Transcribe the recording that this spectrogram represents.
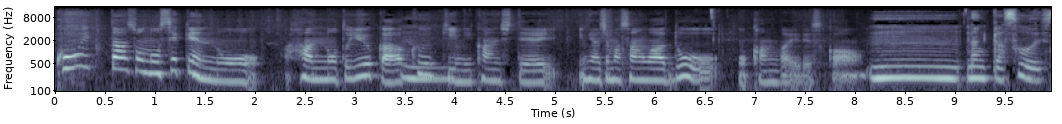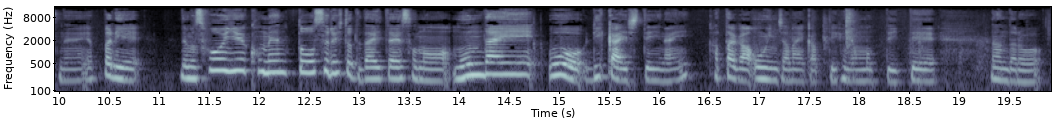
こういったその世間の反応というか、うん。空気に関して宮島さんはどうお考えですか、うーん、なんかそうですね。やっぱり、でもそういうコメントをする人って大体その問題を理解していない方が多いんじゃないかっていうふうに思っていて、なんだろう。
